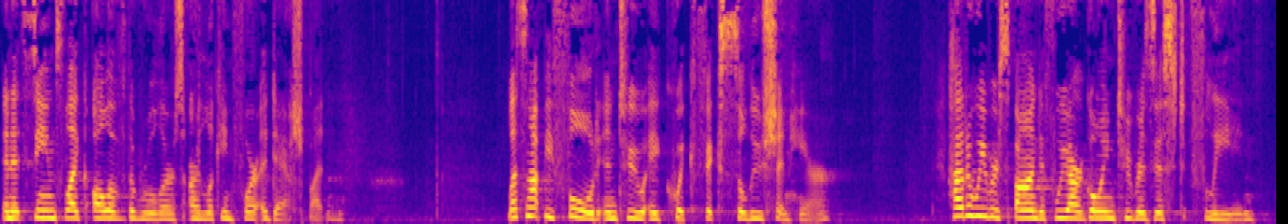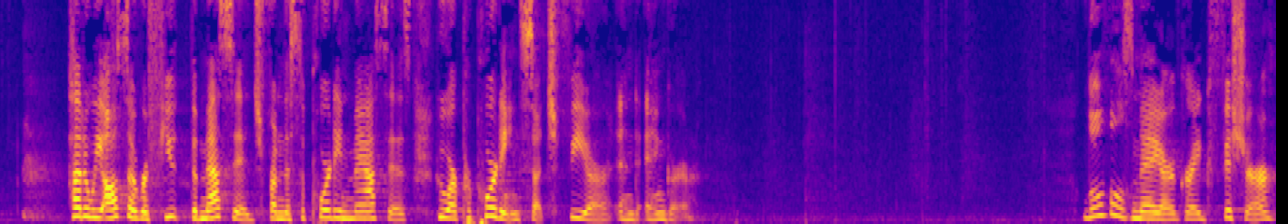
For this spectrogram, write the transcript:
And it seems like all of the rulers are looking for a dash button. Let's not be fooled into a quick fix solution here. How do we respond if we are going to resist fleeing? How do we also refute the message from the supporting masses who are purporting such fear and anger? Louisville's mayor, Greg Fisher,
